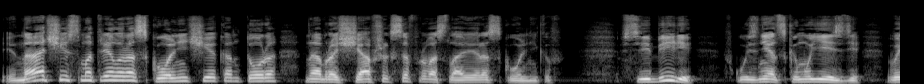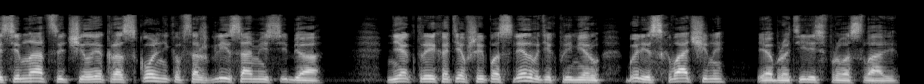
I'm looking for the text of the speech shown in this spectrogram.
Иначе смотрела раскольничья контора на обращавшихся в православие раскольников. В Сибири, в Кузнецком уезде, восемнадцать человек раскольников сожгли сами себя. Некоторые, хотевшие последовать их примеру, были схвачены и обратились в православие.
